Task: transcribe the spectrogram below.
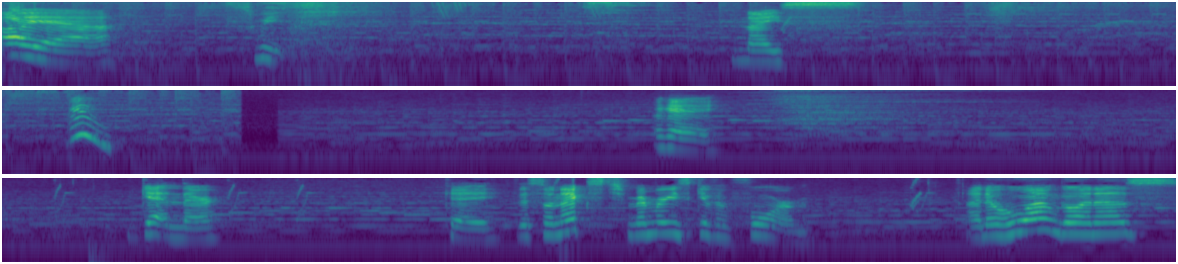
Oh yeah. Sweet. Nice. Okay. Getting there. Okay, this one next. Memories given form. I know who I'm going as.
